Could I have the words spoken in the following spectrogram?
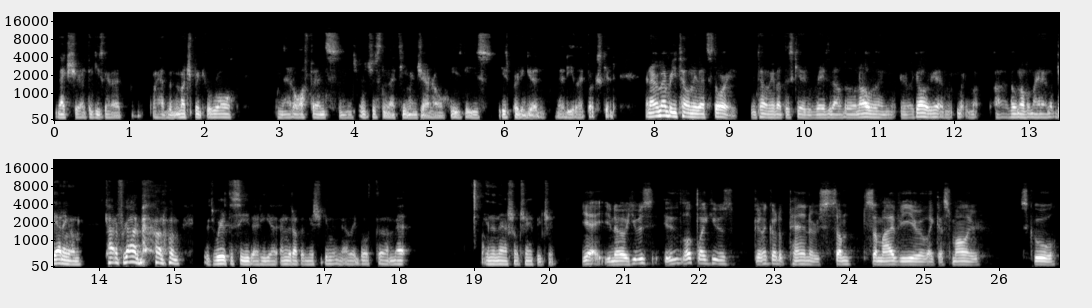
next year. I think he's going to have a much bigger role in that offense and just in that team in general. He's he's he's pretty good, that Eli Brooks kid. And I remember you telling me that story. You telling me about this kid who raved about Villanova, and you're like, oh yeah, uh, Villanova might end up getting him. Kind of forgot about him. It was weird to see that he uh, ended up at Michigan, and now they both uh, met in the national championship. Yeah, you know, he was. It looked like he was gonna go to Penn or some some Ivy or like a smaller school,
